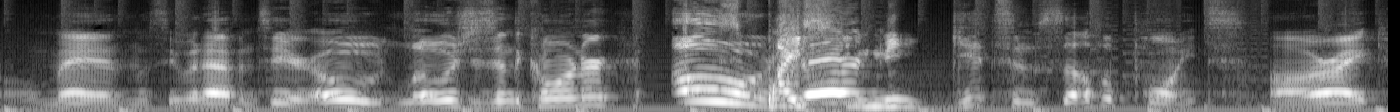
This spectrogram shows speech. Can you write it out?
Oh man, let's see what happens here. Oh, Loge is in the corner. Oh, Spicy gets himself a point. All right,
